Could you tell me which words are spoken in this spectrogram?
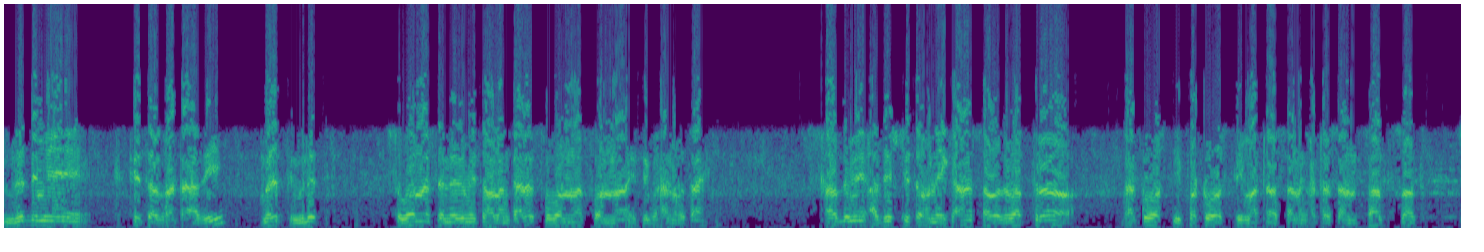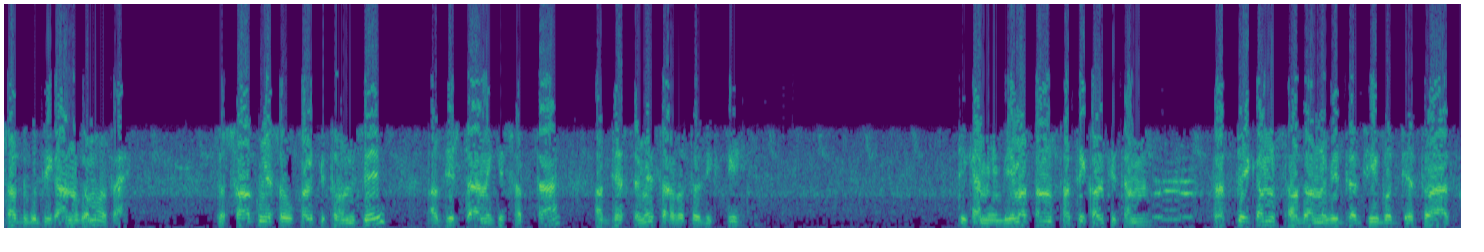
मृद में स्थित घट आदि मृत मृत सुवर्ण से निर्मित अलंकार सुवर्ण, स्वर्ण इति भान होता है। सद में अधिष्ठित होने का सर्वत्र घटो अस्थि, पटो अस्थि मठ सन, घट सन, सत सत, सदबुद्धि का अनुगम होता है। तो सत में सब कल्पित होने से अधिष्ठान की सत्ता अध्यक्ष में सर्वत्र दिखती है। टीका में विमतम सती कल्पितम प्रत्येकम सद अनुविध बुद्धित्वाद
